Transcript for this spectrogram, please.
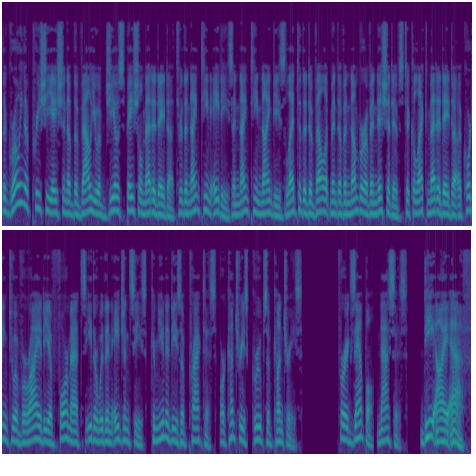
The growing appreciation of the value of geospatial metadata through the 1980s and 1990s led to the development of a number of initiatives to collect metadata according to a variety of formats either within agencies, communities of practice, or countries, groups of countries. For example, NASA's DIF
